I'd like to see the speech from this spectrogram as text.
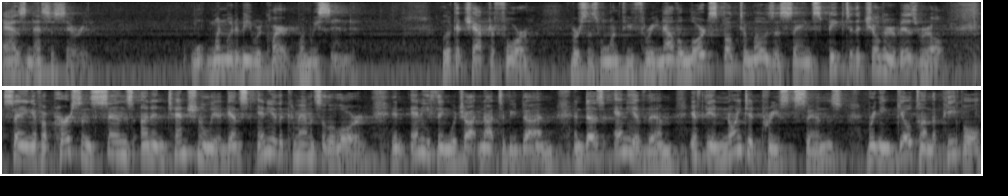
as necessary. when would it be required? When we sinned. Look at chapter 4 verses 1 through 3. Now the Lord spoke to Moses, saying, Speak to the children of Israel, saying, If a person sins unintentionally against any of the commandments of the Lord in anything which ought not to be done, and does any of them, if the anointed priest sins, bringing guilt on the people,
